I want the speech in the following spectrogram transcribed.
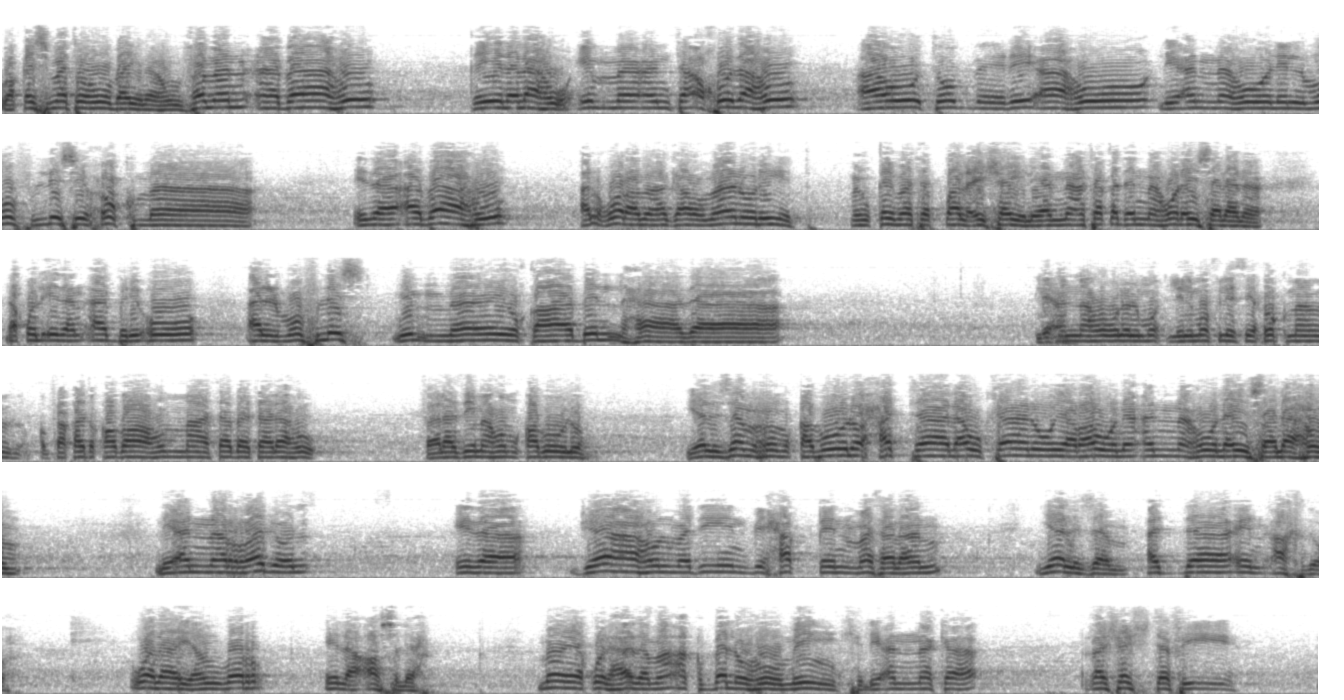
وقسمته بينهم. فمن أباه قيل له إما أن تأخذه أو تبرئه لأنه للمفلس حكما. إذا أباه الغرماء قالوا ما نريد من قيمة الطلع شيء لأن نعتقد أنه ليس لنا. نقول إذا أبرئوا المفلس مما يقابل هذا. لأنه للمفلس حكما فقد قضاهم ما ثبت له. فلزمهم قبوله يلزمهم قبوله حتى لو كانوا يرون أنه ليس لهم. لأن الرجل إذا جاءه المدين بحق مثلا يلزم الدائن أخذه ولا ينظر إلى أصله. ما يقول هذا ما أقبله منك لأنك غششت فيه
